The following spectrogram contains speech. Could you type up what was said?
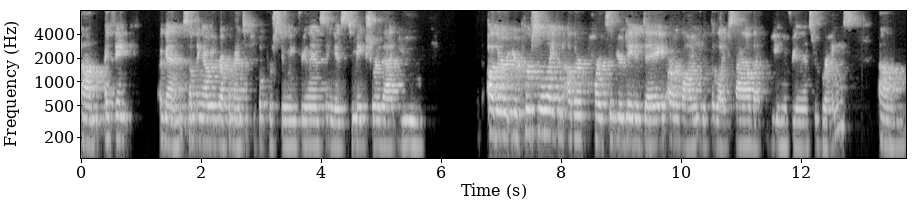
um, I think again, something I would recommend to people pursuing freelancing is to make sure that you other your personal life and other parts of your day to day are aligned with the lifestyle that being a freelancer brings. Um,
